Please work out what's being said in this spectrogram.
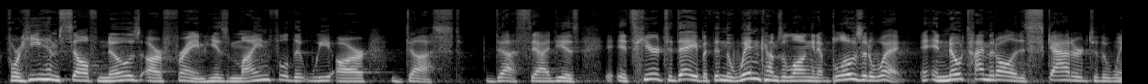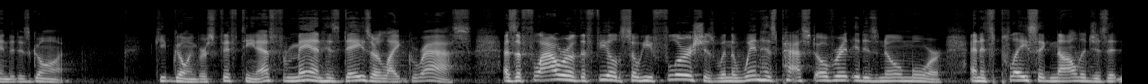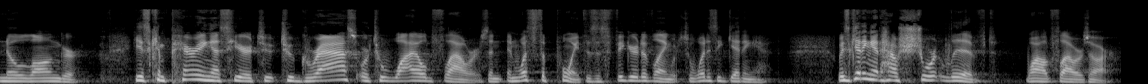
For he himself knows our frame. He is mindful that we are dust. Dust. The idea is it's here today, but then the wind comes along and it blows it away. In no time at all, it is scattered to the wind. It is gone. Keep going, verse 15. As for man, his days are like grass. As a flower of the field, so he flourishes. When the wind has passed over it, it is no more, and its place acknowledges it no longer. He is comparing us here to, to grass or to wildflowers. And, and what's the point? This is figurative language. So, what is he getting at? Well, he's getting at how short lived wildflowers are.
